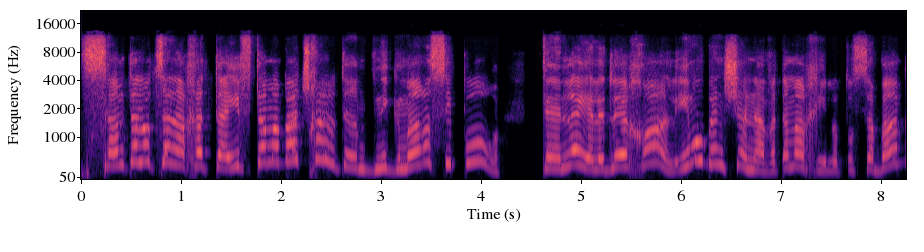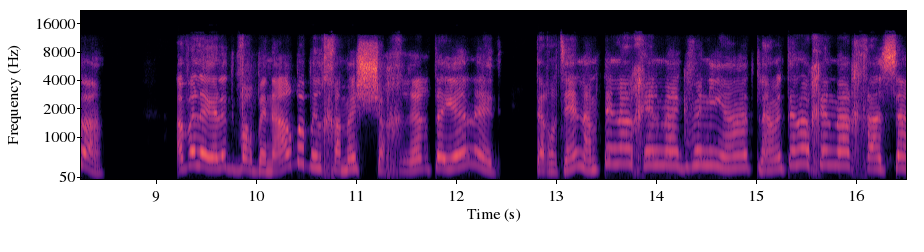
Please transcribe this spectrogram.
שמת לו צלחת, תעיף את המבט שלך יותר, נגמר הסיפור. תן לילד לאכול. אם הוא בן שנה ואתה מאכיל אותו, סבבה. אבל הילד כבר בן ארבע, בן חמש, שחרר את הילד. אתה רוצה, למה אתה לא אוכל מהעגבניית? למה אתה לא אוכל מהחסה?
